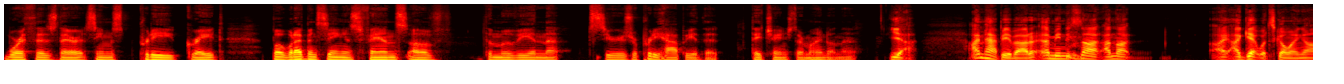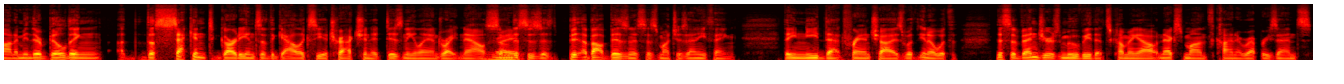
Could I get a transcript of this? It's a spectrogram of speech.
worth is there. It seems pretty great, but what I've been seeing is fans of the movie and that series were pretty happy that they changed their mind on that. Yeah, I'm happy about it. I mean, it's not. I'm not. I, I get what's going on. I mean, they're building uh, the second Guardians of the Galaxy attraction at Disneyland right now. So Right. this is a bit about business as much as anything. They need that franchise with you know with this Avengers movie that's coming out next month. Kind of represents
